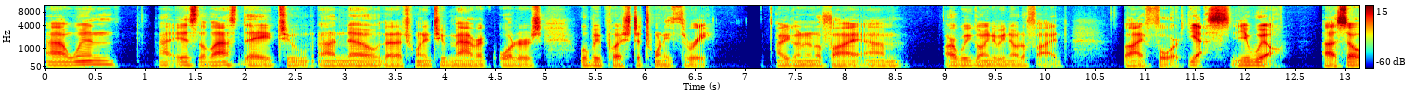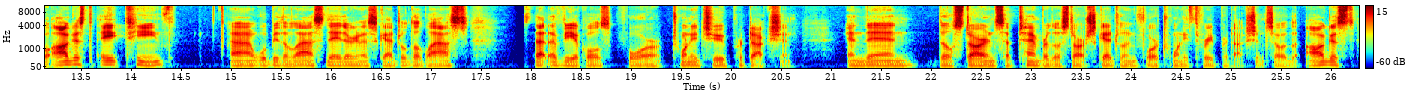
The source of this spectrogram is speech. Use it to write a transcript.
uh, when uh, is the last day to uh, know that a 22 Maverick orders will be pushed to 23. Are you going to notify? Um, are we going to be notified by Ford? Yes, you will. Uh, so August 18th uh, will be the last day they're going to schedule the last set of vehicles for 22 production, and then they'll start in September. They'll start scheduling for 23 production. So the August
